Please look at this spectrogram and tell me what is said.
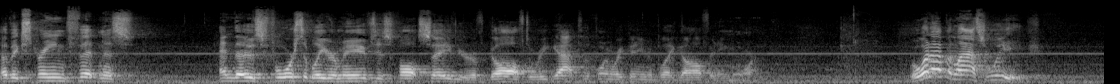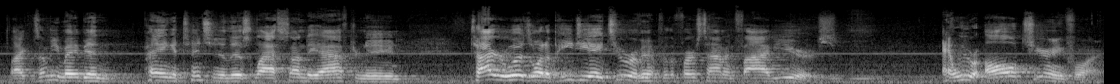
of extreme fitness. And those forcibly removed his false savior of golf to where he got to the point where he couldn't even play golf anymore. But what happened last week? Like some of you may have been paying attention to this last Sunday afternoon. Tiger Woods won a PGA Tour event for the first time in five years and we were all cheering for him.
